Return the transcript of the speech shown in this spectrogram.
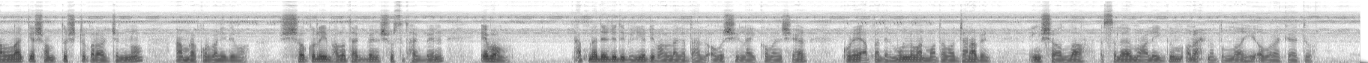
আল্লাহকে সন্তুষ্ট করার জন্য আমরা কোরবানি দেব। সকলেই ভালো থাকবেন, সুস্থ থাকবেন এবং আপনাদের যদি ভিডিওটি ভালো লাগে তাহলে অবশ্যই লাইক, কমেন্ট, শেয়ার করে আপনাদের মূল্যবান মতামত জানাবেন। ইনশাআল্লাহ। আসসালামু আলাইকুম রহমতুল্লাহি ওবরাকাতুহ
